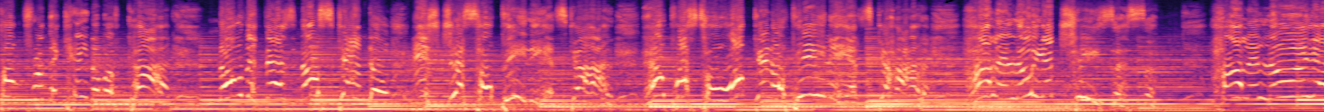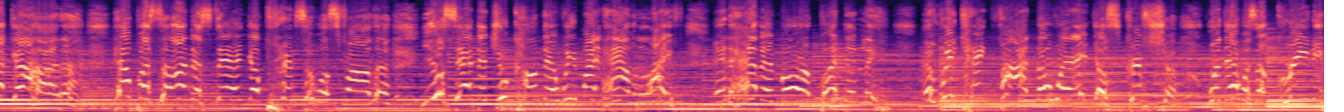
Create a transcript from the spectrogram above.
comes from the kingdom of God. Know that there's no scandal. It's just obedience, God. Help us to walk in obedience, God. Hallelujah, Jesus. Hallelujah, God. Help us to understand your principles, Father. You said that you come that we might have life and have it more abundantly. And we can't find nowhere in your scripture where there was a greedy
